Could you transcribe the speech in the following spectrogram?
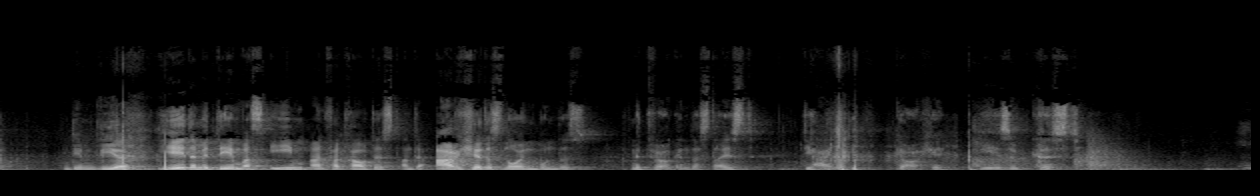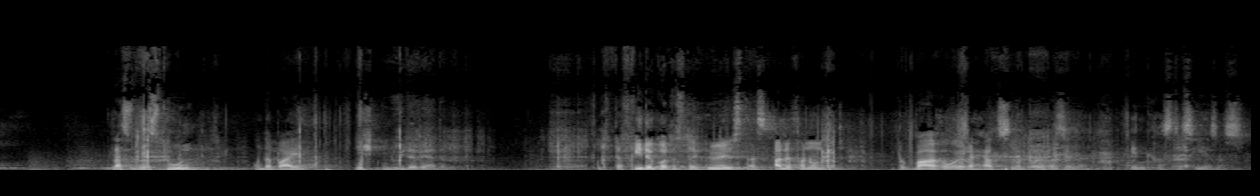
indem wir jeder mit dem, was ihm anvertraut ist, an der Arche des neuen Bundes mitwirken. Das da ist die heilige Kirche Jesu Christi. Lass uns das tun und dabei nicht müde werden. Und der Friede Gottes, der höher ist als alle Vernunft, Bewahre eure Herzen und eure Sinne in Christus Jesus.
